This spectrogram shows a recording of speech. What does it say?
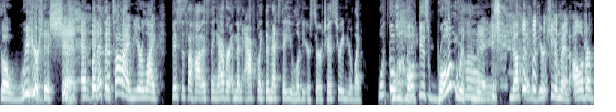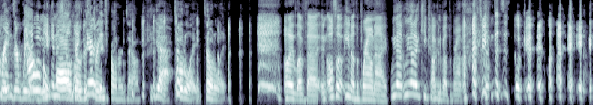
the weirdest shit and but at the time you're like this is the hottest thing ever and then after like the next day you look at your search history and you're like what the Why? fuck is wrong with me? Nothing. You're human. All of our brains are weird. How am I going to all go to strange boner town? Yeah, totally, totally. Oh, I love that. And also, you know, the brown eye. We got we got to keep talking about the brown eye. I mean, this is so good.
